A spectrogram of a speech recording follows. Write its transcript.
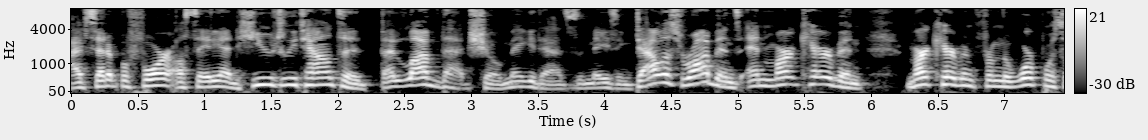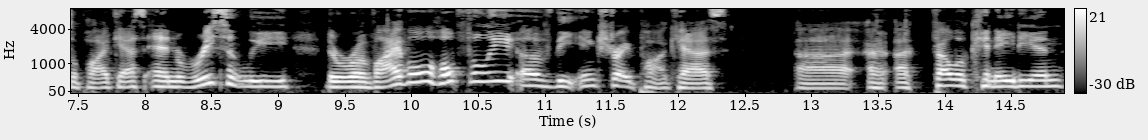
I've said it before. I'll say it again. Hugely talented. I love that show. Megadads is amazing. Dallas Robbins and Mark Carabin. Mark Carabin from the Warp Whistle podcast and recently the revival, hopefully, of the Ink Stripe podcast uh, a, a, fellow Canadian.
